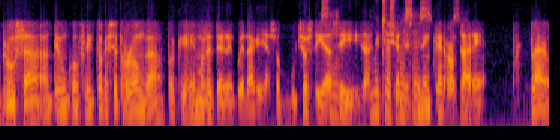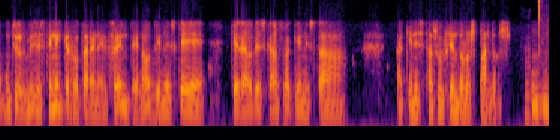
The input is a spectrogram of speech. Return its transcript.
rusa ante un conflicto que se prolonga, porque hemos de tener en cuenta que ya son muchos días y las decisiones tienen que rotar. claro, muchos meses tienen que rotar en el frente, ¿no? Mm. Tienes que, dar descanso a quien está a quien está sufriendo los palos. Mm.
